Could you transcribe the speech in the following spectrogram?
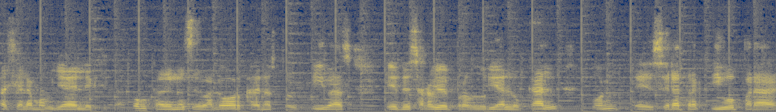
hacia la movilidad eléctrica, con cadenas de valor, cadenas productivas, eh, desarrollo de proveeduría local, con eh, ser atractivo para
